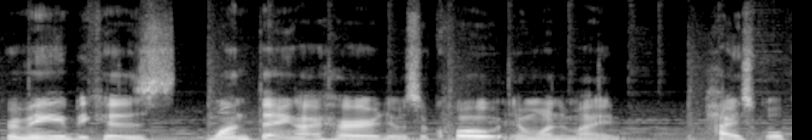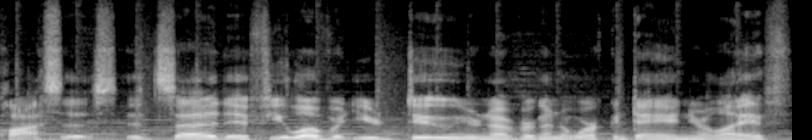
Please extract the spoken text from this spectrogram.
for me because one thing I heard, it was a quote in one of my high school classes. It said, If you love what you do, you're never going to work a day in your life.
